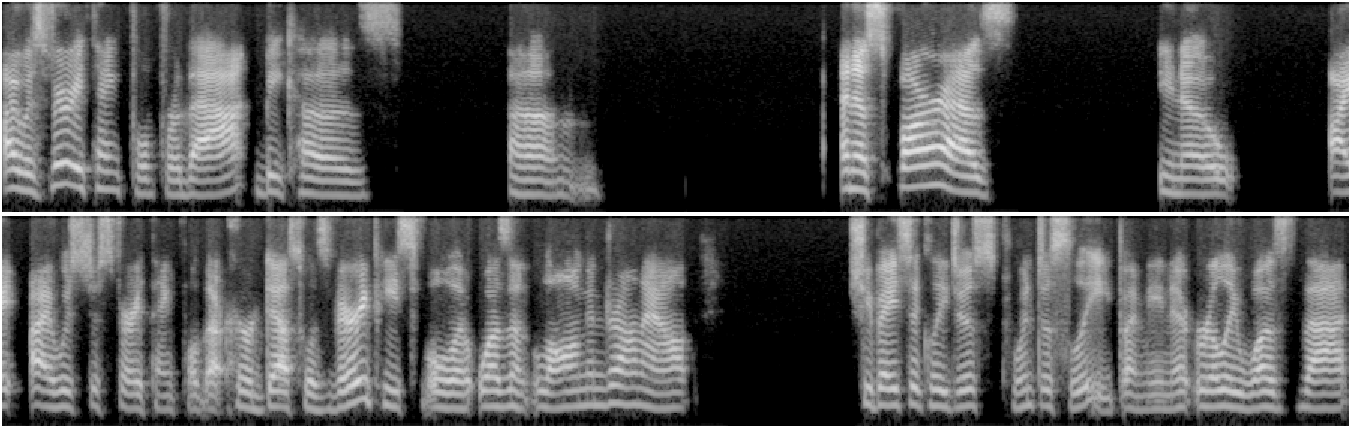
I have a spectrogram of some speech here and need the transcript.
I was very thankful for that because, um, and as far as, you know, I I was just very thankful that her death was very peaceful. It wasn't long and drawn out. She basically just went to sleep. I mean, it really was that.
